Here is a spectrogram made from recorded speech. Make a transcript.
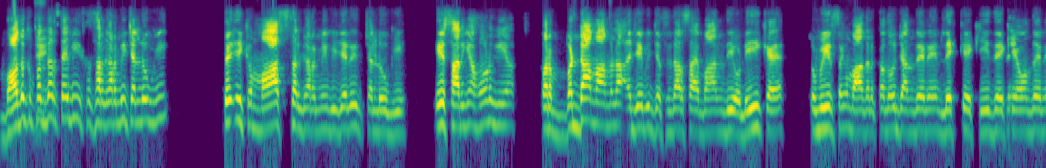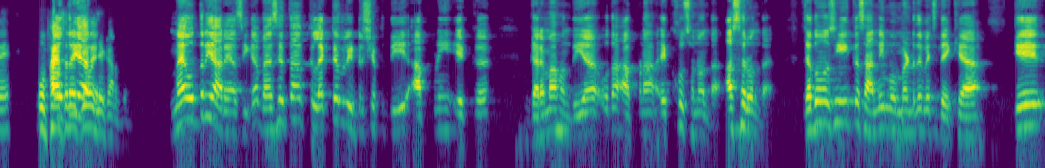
ਬੌਧਿਕ। ਪੱਧਰ ਤੇ ਵੀ ਇੱਕ ਸਰਗਰਮੀ ਚੱਲੂਗੀ ਤੇ ਇੱਕ ਮਾਸ ਸਰਗਰਮੀ ਵੀ ਜਿਹੜੀ ਚੱਲੂਗੀ ਇਹ ਸਾਰੀਆਂ ਹੋਣਗੀਆਂ ਪਰ ਵੱਡਾ ਮਾਮਲਾ ਅਜੇ ਵੀ ਜਥੇਦਾਰ ਸਾਹਿਬਾਨ ਦੀ ਉਡੀਕ ਹੈ ਸੁਖਬੀਰ ਸਿੰਘ ਬਾਦਲ ਕਦੋਂ ਜਾਂਦੇ ਨੇ ਲਿਖ ਕੇ ਕੀ ਦੇ ਕੇ ਆਉਂਦੇ ਨੇ ਉਹ ਫੈਸਲੇ ਕਿਹੋ। ਜਿਹੇ ਕਰਦੇ। ਮੈਂ ਉਧਰ ਹੀ ਆ ਰਿਹਾ ਸੀਗਾ ਵੈਸੇ ਤਾਂ ਕਲੈਕਟਿਵ ਲੀਡਰਸ਼ਿਪ ਦੀ ਆਪਣੀ ਇੱਕ ਗਰਮਾ ਹੁੰਦੀ ਆ, ਉਹਦਾ ਆਪਣਾ ਇੱਕ ਹੁਸਨ ਹੁੰਦਾ, ਅਸਰ ਹੁੰਦਾ। ਜਦੋਂ ਅਸੀਂ ਕਿਸਾਨੀ ਮੂਵਮੈਂਟ ਦੇ ਵਿੱਚ ਦੇਖਿਆ ਕਿ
